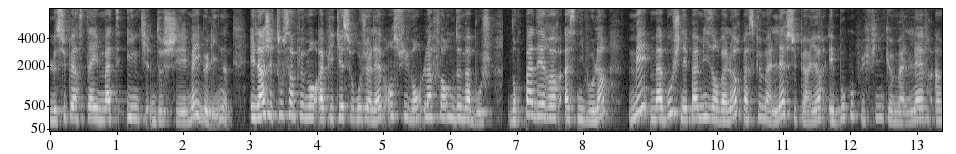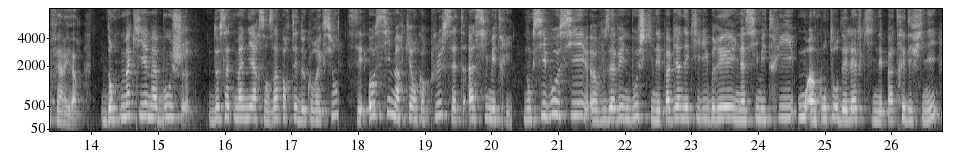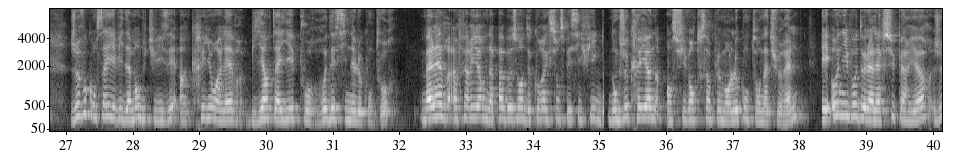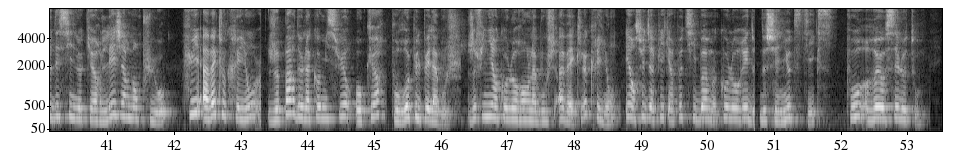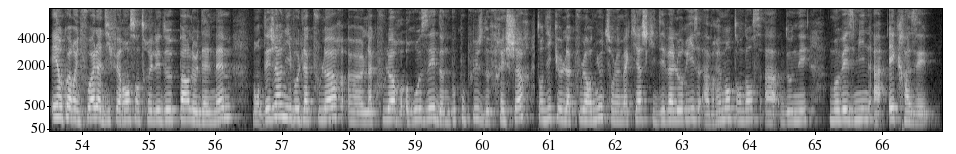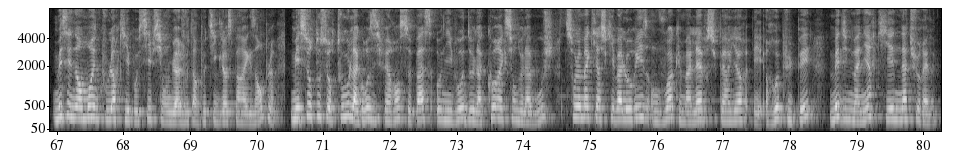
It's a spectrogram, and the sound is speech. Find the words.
le Superstay Matte Ink de chez Maybelline. Et là, j'ai tout simplement appliqué ce rouge à lèvres en suivant la forme de ma bouche. Donc pas d'erreur à ce niveau-là, mais ma bouche n'est pas mise en valeur parce que ma lèvre supérieure est beaucoup plus fine que ma lèvre inférieure. Donc maquiller ma bouche de cette manière sans apporter de correction, c'est aussi marquer encore plus cette asymétrie. Donc si vous aussi euh, vous avez une bouche qui n'est pas bien équilibrée, une asymétrie ou un contour des lèvres qui n'est pas très défini, je vous conseille évidemment d'utiliser un crayon à lèvres bien taillé pour redessiner le contour. Ma lèvre inférieure n'a pas besoin de correction spécifique, donc je crayonne en suivant tout simplement le contour naturel. Et au niveau de la lèvre supérieure, je dessine le cœur légèrement plus haut. Puis avec le crayon, je pars de la commissure au cœur pour repulper la bouche. Je finis en colorant la bouche avec le crayon et ensuite j'applique un petit baume coloré de chez Nude Sticks pour rehausser le tout. Et encore une fois, la différence entre les deux parle d'elle-même. Bon, déjà au niveau de la couleur, euh, la couleur rosée donne beaucoup plus de fraîcheur, tandis que la couleur nude sur le maquillage qui dévalorise a vraiment tendance à donner mauvaise mine, à écraser. Mais c'est néanmoins une couleur qui est possible si on lui ajoute un petit gloss par exemple. Mais surtout, surtout, la grosse différence se passe au niveau de la correction de la bouche. Sur le maquillage qui valorise, on voit que ma lèvre supérieure est repulpée, mais d'une manière qui est naturelle.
